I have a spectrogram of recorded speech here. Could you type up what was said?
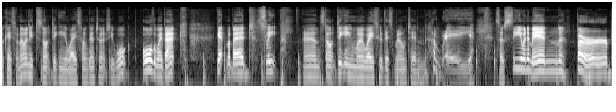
Okay, so now I need to start digging away, so I'm going to actually walk all the way back, get my bed, sleep, and start digging my way through this mountain. Hooray! So see you in a min. Burb.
